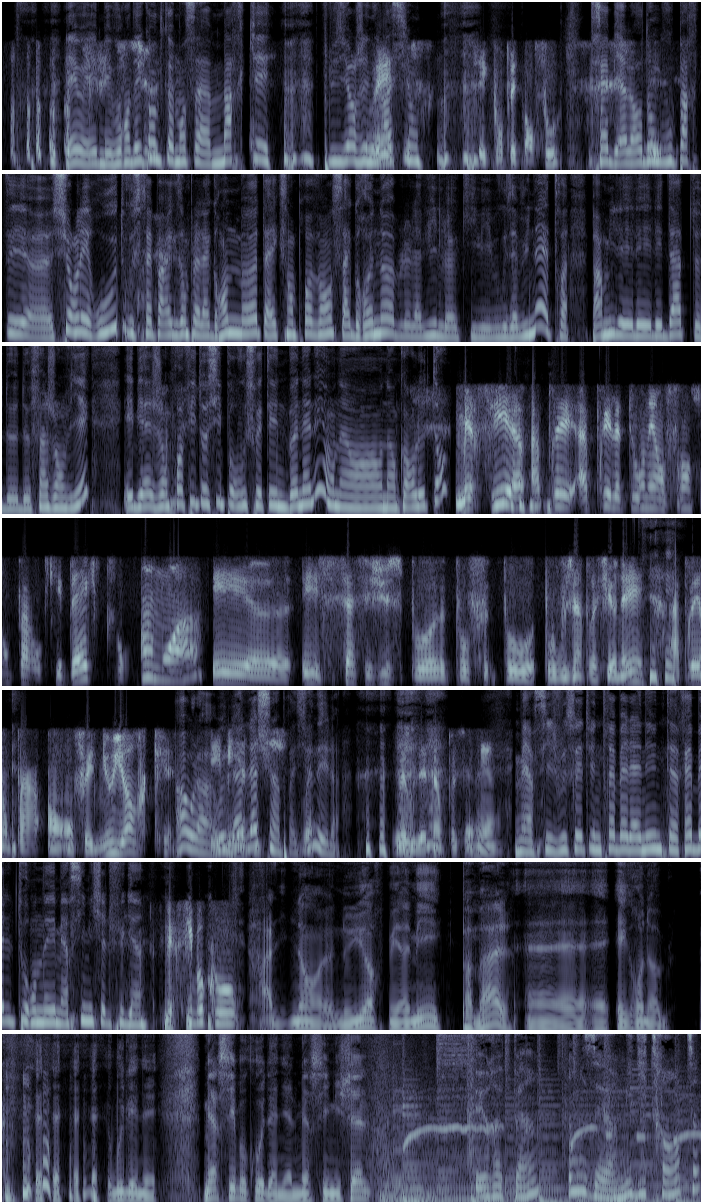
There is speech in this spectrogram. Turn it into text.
Eh oui, mais vous vous rendez compte comment ça a marqué plusieurs générations. C'est complètement fou. Très bien. Alors donc vous partez euh, sur les routes. Vous serez par exemple à la Grande Motte, à Aix-en-Provence, à Grenoble, la ville qui vous a vu naître parmi les, les- les dates de, de fin janvier. Eh bien, j'en profite aussi pour vous souhaiter une bonne année. On a, on a encore le temps. Merci. Euh, Après, après la tournée en France, on part au Québec pour un mois. Et, euh, et ça, c'est juste pour, pour, pour, pour vous impressionner. Après, on, part, on, on fait New York. Ah oui, là, là, je suis impressionnée. Là. Là, vous êtes impressionné. hein. Merci. Je vous souhaite une très belle année, une très belle tournée. Merci Michel Fugain. Merci beaucoup. Ah, non, euh, New York, Miami Pas mal. euh, et Grenoble. Où il est né. Merci beaucoup, Daniel. Merci, Michel. Europe 1, 11h30.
